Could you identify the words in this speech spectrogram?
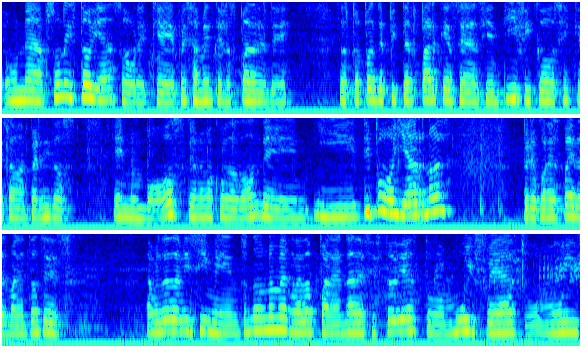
una, pues una historia sobre que precisamente los padres de, los papás de Peter Parker eran científicos y que estaban perdidos en un bosque, no me acuerdo dónde. Y tipo Oye Arnold pero con Spider-Man. Entonces, la verdad a mí sí me... No, no me agradó para nada esa historia. Estuvo muy fea, estuvo muy...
